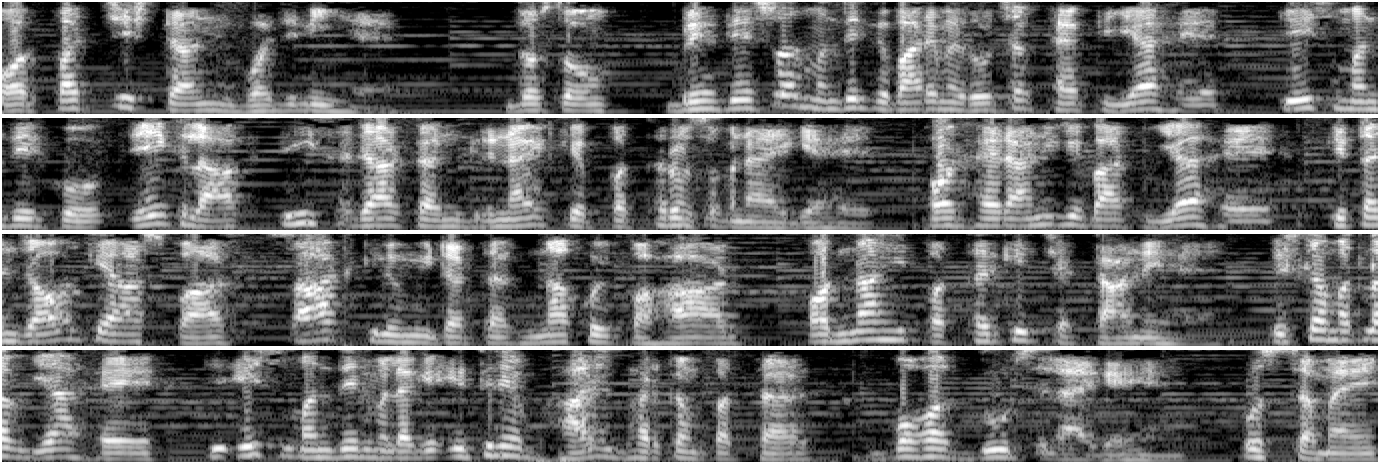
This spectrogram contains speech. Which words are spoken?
और 25 टन वजनी है। दोस्तों, बृहदेश्वर मंदिर के बारे में रोचक फैक्ट यह है कि इस मंदिर को एक लाख तीस हज़ार टन ग्रेनाइट के पत्थरों से बनाया गया है। और हैरानी की बात यह है कि तंजावुर के आसपास 60 किलोमीटर तक न कोई पहाड़ और न ही पत्थर की चट्टाने हैं। इसका मतलब यह है कि इस मंदिर में लगे इतने भारी भरकम पत्थर बहुत दूर से लाए गए हैं। उस समय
